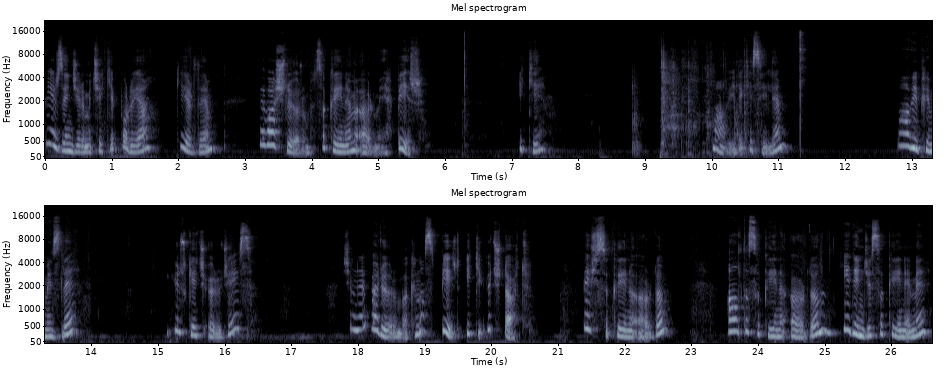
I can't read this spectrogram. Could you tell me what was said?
Bir zincirimi çekip buraya girdim ve başlıyorum sık iğnemi örmeye. 1 2 Maviyi de keselim. Mavi ipimizle yüzgeç öreceğiz. Şimdi örüyorum bakınız. 1, 2, 3, 4. 5 sık iğne ördüm. 6 sık iğne ördüm. 7. sık iğnemi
